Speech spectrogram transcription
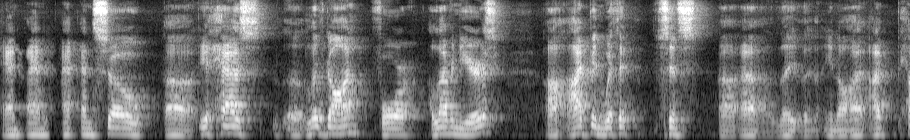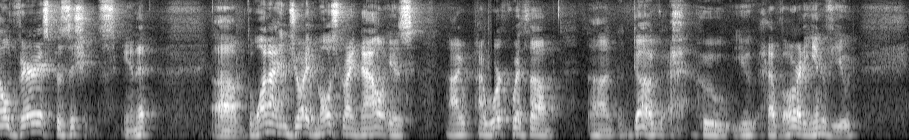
And, and, and, and so uh, it has uh, lived on for 11 years. Uh, I've been with it since uh, uh, the, the, you know, I, have held various positions in it. Um, the one I enjoy the most right now is I, I work with um, uh, Doug, who you have already interviewed,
